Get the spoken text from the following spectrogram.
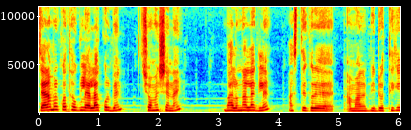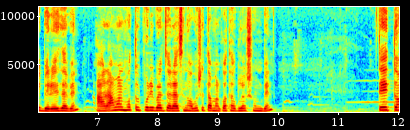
যারা আমার কথাগুলো অ্যালাউ করবেন, সমস্যা নাই। ভালো না লাগলে আস্তে করে আমার ভিডিও থেকে বেরোয় যাবেন। আর আমার মতো পরিবার যারা আছেন, অবশ্যই তো আমার কথাগুলো শুনবেন। তাই তো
